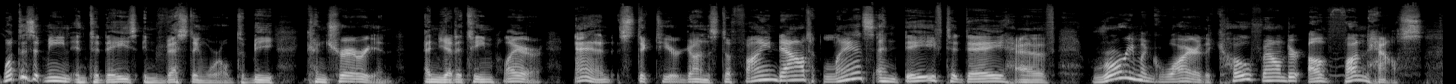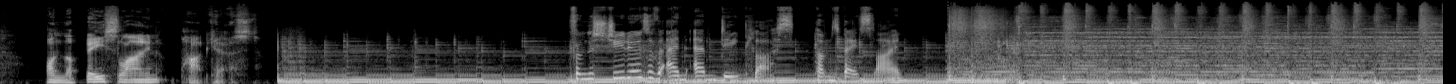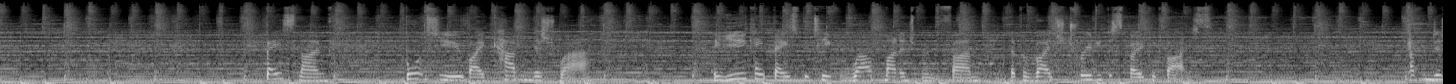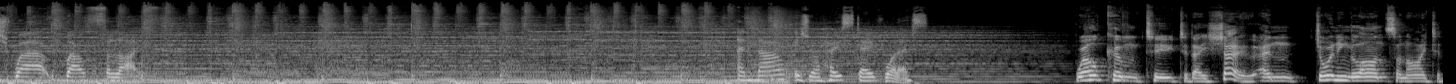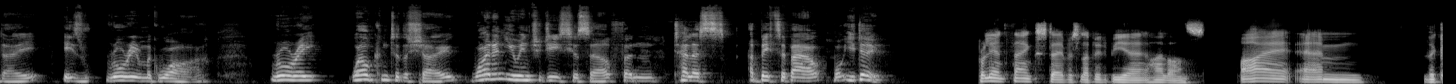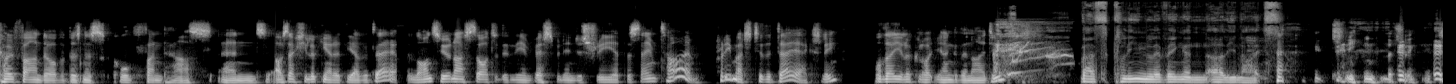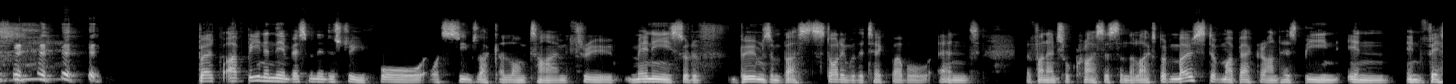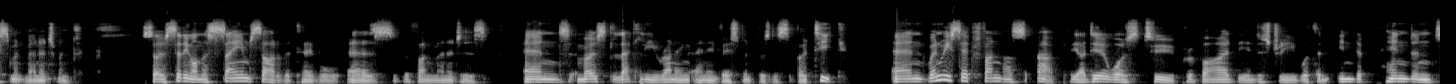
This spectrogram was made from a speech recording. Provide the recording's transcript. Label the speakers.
Speaker 1: What does it mean in today's investing world to be contrarian and yet a team player and stick to your guns? To find out, Lance and Dave today have Rory Maguire, the co-founder of Fundhouse on the Baseline podcast.
Speaker 2: From the studios of NMD Plus comes Baseline. Baseline, brought to you by Cavendish Ware, a UK based boutique wealth management firm that provides truly bespoke advice. Cavendish Ware Wealth for Life. And now is your host, Dave Wallace.
Speaker 3: Welcome to today's show. And joining Lance and I today is Rory Maguire. Rory, welcome to the show. Why don't you introduce yourself and tell us a bit about what you do?
Speaker 4: Brilliant. Thanks, Dave. It's lovely to be here. Hi, Lance. I am the co-founder of a business called Fundhouse, and I was actually looking at it the other day. Lance, you and I started in the investment industry at the same time, pretty much to the day, actually. Although you look a lot younger than I do.
Speaker 5: That's clean living and early nights.
Speaker 4: clean living. but I've been in the investment industry for what seems like a long time through many sort of booms and busts, starting with the tech bubble and the financial crisis and the likes. But most of my background has been in investment management. So sitting on the same side of the table as the fund managers and most latterly running an investment business, a boutique. And when we set Fundhouse up, the idea was to provide the industry with an independent,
